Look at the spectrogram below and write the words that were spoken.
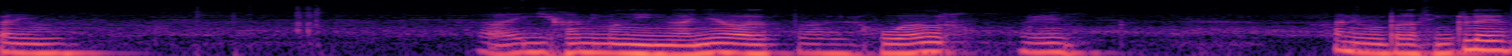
Hanneman. Ahí Hanneman engañaba al, jugador. Muy bien. Hanneman para Sinclair.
